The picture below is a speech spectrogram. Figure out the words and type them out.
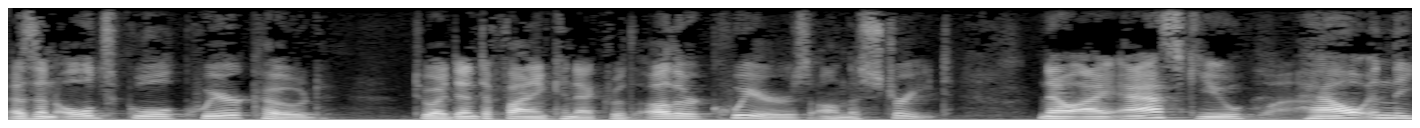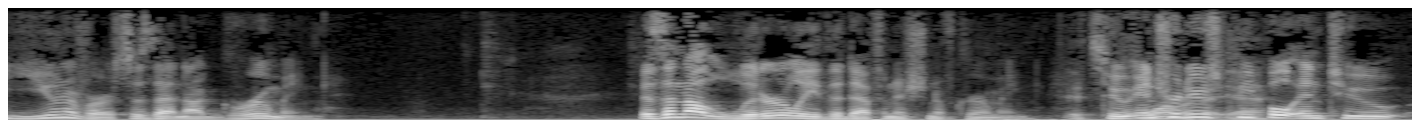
as an old school queer code to identify and connect with other queers on the street. Now, I ask you, how in the universe is that not grooming? Is that not literally the definition of grooming? It's to introduce it, yeah. people into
